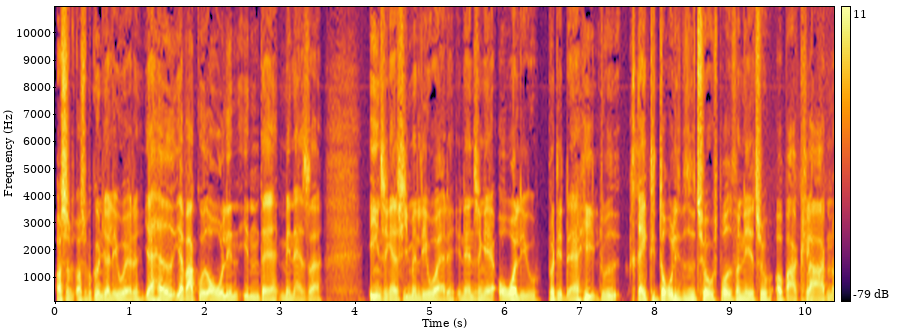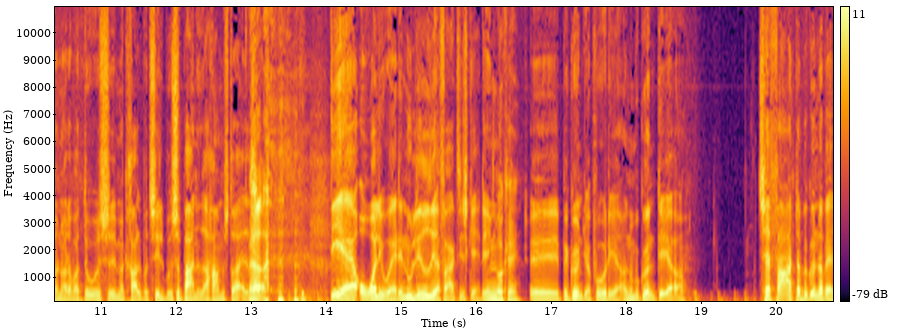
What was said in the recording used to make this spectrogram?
og, så, og så begyndte jeg at leve af det. Jeg, havde, jeg var gået all in inden da, men altså, en ting er at sige, at man lever af det. En anden ting er at overleve på det der helt ud, rigtig dårlige hvide toastbrød fra Netto, og bare klare den, og når der var dåse makrel på tilbud, så bare ned og hamster. Altså, Ja. det er at overleve af det. Nu levede jeg faktisk af det, ikke? Okay. øh, begyndte jeg på det, og nu begyndte det at tage fart. Der begyndte at være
